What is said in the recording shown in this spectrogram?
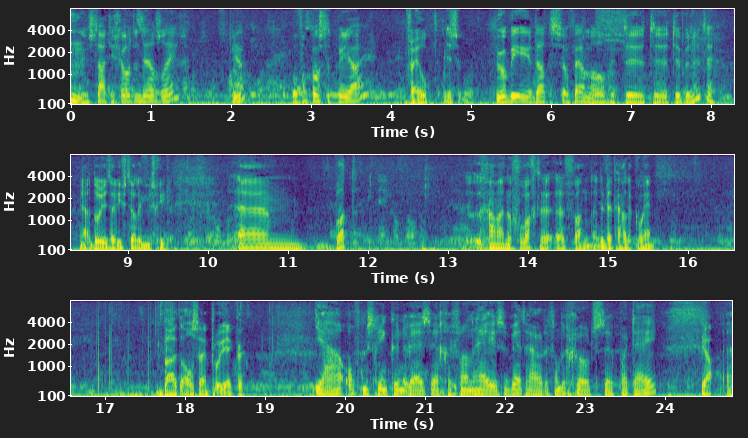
Staat die grotendeels leeg? Ja? Hoeveel kost het per jaar? Veel. Dus probeer je dat zoveel mogelijk te, te, te benutten. Ja, door je tariefstelling misschien. Ehm, wat gaan wij nog verwachten eh, van de wethouder Cohen? Buiten al zijn projecten. Ja, of misschien kunnen wij zeggen van hij is een wethouder van de grootste partij. Ja. Eh,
